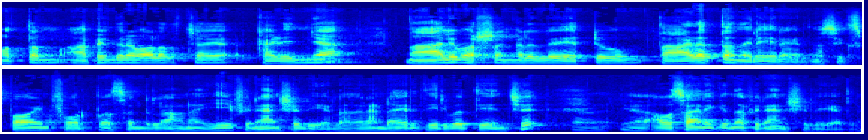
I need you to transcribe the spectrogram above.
മൊത്തം ആഭ്യന്തര വളർച്ച കഴിഞ്ഞ നാല് വർഷങ്ങളിൽ ഏറ്റവും താഴത്തെ നിലയിലായിരുന്നു. സിക്സ് പോയിന്റ് ഫോർ പെർസെന്റിലാണ് ഈ ഫിനാൻഷ്യൽ ഇയറിൽ അത് രണ്ടായിരത്തി ഇരുപത്തിയഞ്ച് അവസാനിക്കുന്ന ഫിനാൻഷ്യൽ ഇയറിൽ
